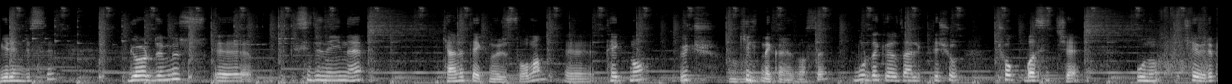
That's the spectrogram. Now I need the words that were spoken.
Birincisi gördüğümüz e, Sidi'nin yine kendi teknolojisi olan e, Tekno 3 kilit mekanizması. Buradaki özellik de şu, çok basitçe bunu çevirip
